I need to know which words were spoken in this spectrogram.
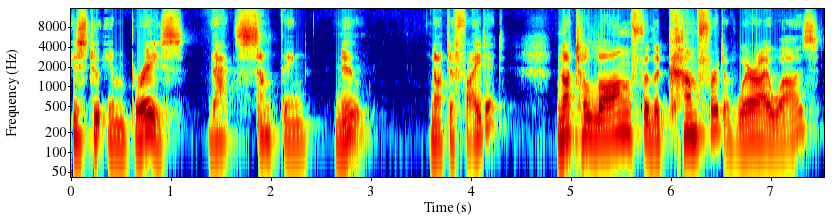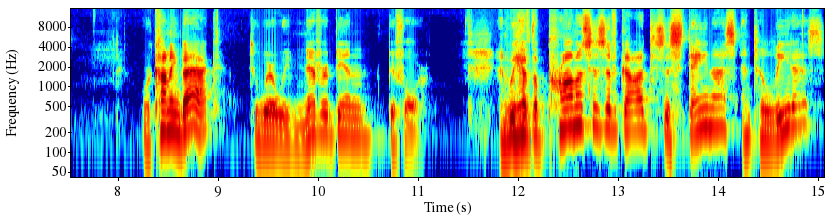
is to embrace that something new, not to fight it, not to long for the comfort of where I was. We're coming back to where we've never been before. And we have the promises of God to sustain us and to lead us.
